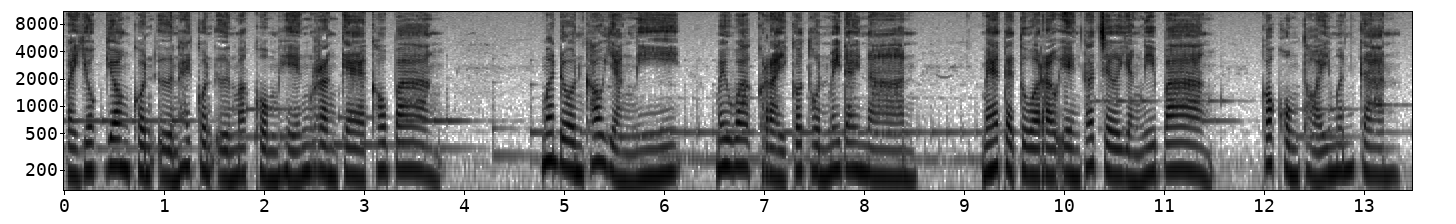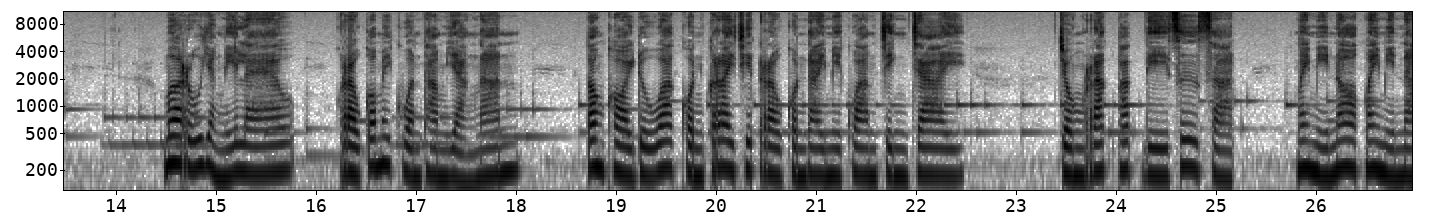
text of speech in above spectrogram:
ไปยกย่องคนอื่นให้คนอื่นมาข่มเหงรังแกเขาบ้าง เมื่อโดนเข้าอย่างนี้ ไม่ว่าใครก็ทนไม่ได้นาน แม้แต่ตัวเราเองถ้าเจออย่างนี้บ้าง ก็คงถอยเหมือนกัน เมื่อรู้อย่างนี้แล้ว เราก็ไม่ควรทำอย่างนั้น ต้องคอยดูว่าคนใกล้ชิดเราคนใดมีความจริงใจ จงรักภักดีซื่อสัตย์ไม่มีนอกไม่มีใน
